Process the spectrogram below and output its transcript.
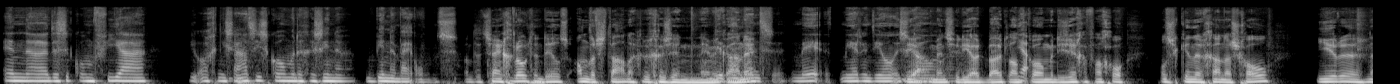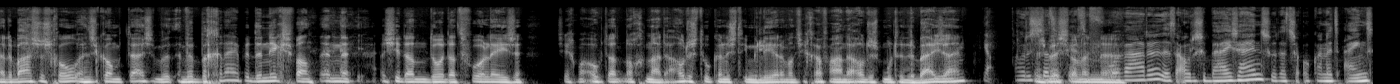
En dus er komt via die organisaties komen de gezinnen binnen bij ons. Want het zijn grotendeels anderstalige gezinnen, neem ik aan. Hè? het, me het merendeel is Ja, wel... mensen die uit het buitenland Ja. komen, die zeggen van goh, onze kinderen gaan naar school. Hier uh, naar de basisschool en ze komen thuis en we, en we begrijpen er niks van. En uh, als je dan door dat voorlezen, zeg maar ook dat nog naar de ouders toe kunnen stimuleren. Want je gaf aan, de ouders moeten erbij zijn. Ja, ouders, Dat dat is is, best echt wel een eh, voorwaarde. Dat ouders erbij zijn, zodat ze ook aan het eind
